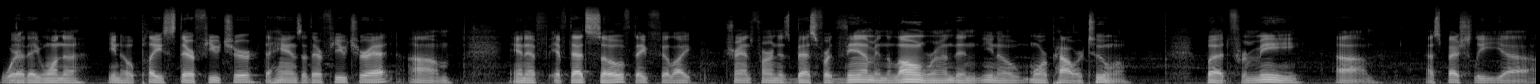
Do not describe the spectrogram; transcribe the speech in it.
where Yeah. they want to, you know, place their future, the hands of their future at. Um, and if, if that's so, if they feel like transferring is best for them in the long run, then, you know, more power to them. But for me, um, especially uh,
